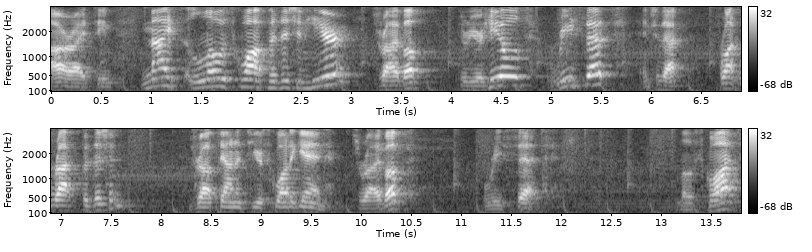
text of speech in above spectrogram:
All right, team. Nice low squat position here. Drive up through your heels, reset into that front rack position. Drop down into your squat again. Drive up, reset. Low squat,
